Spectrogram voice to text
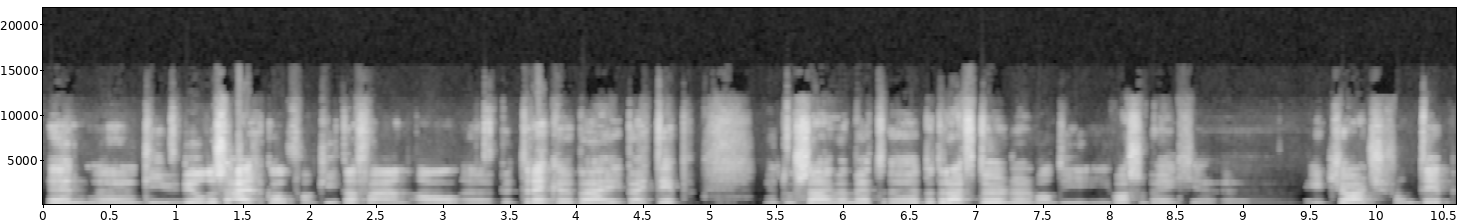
En uh, die wilde ze eigenlijk ook van kiet af aan al betrekken bij, bij TIP. En toen zijn we met het bedrijf Turner, want die, die was een beetje in charge van TIP.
